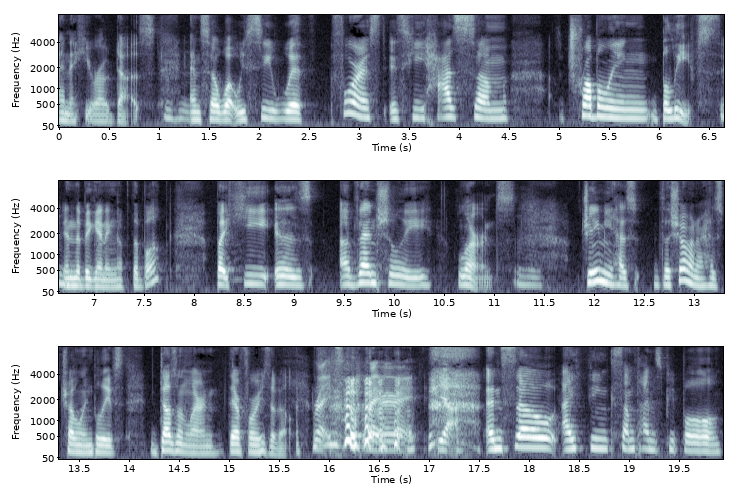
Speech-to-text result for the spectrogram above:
and a hero does. Mm-hmm. And so, what we see with Forrest is he has some troubling beliefs in mm-hmm. the beginning of the book, but he is eventually learns. Jamie has the showrunner has troubling beliefs, doesn't learn, therefore he's a villain. Right. right, right, right. Yeah. And so I think sometimes people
